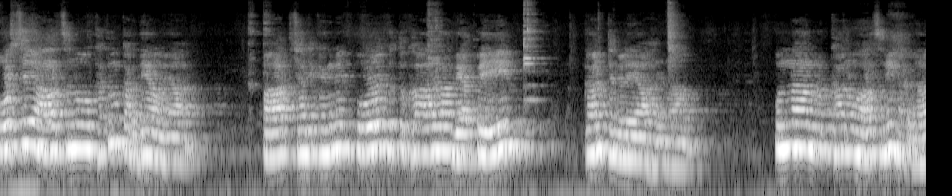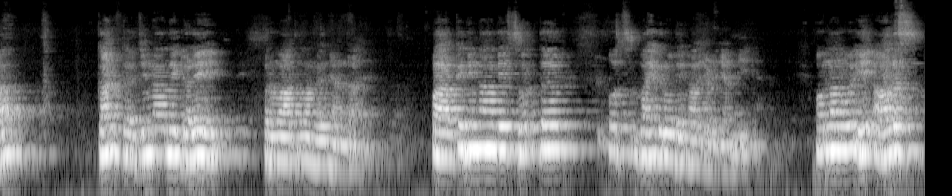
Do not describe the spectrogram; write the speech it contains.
ਉਸੇ ਆਲਸ ਨੂੰ ਖਤਮ ਕਰਦਿਆਂ ਹੋਇਆ ਪਾਤਸ਼ਾਹ ਜੀ ਕਹਿੰਦੇ ਨੇ ਪੋਖ ਤੁਖਾਲ ਨਾ ਵਿਆਪੇ, ਕੰਠ ਮਿਲਿਆ ਹਰਨਾਮ ਉਹਨਾਂ ਮਨੁੱਖਾਂ ਨੂੰ ਆਲਸ ਨਹੀਂ ਲੱਗਦਾ। ਕੰਠ ਜਿਨ੍ਹਾਂ ਦੇ ਗਲੇ ਪਰਮਾਤਮਾ ਮਿਲ ਜਾਂਦਾ ਹੈ। ਭਾਵ ਕਿ ਜਿਨ੍ਹਾਂ ਦੇ ਸੁਰਤ ਉਸ ਵਾਹਿਗੁਰੂ ਦੇ ਨਾਲ ਜੁੜ ਜਾਂਦੀ ਹੈ। ਉਹਨਾਂ ਨੂੰ ਇਹ ਆਲਸ,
